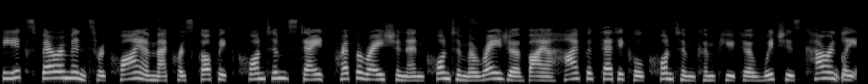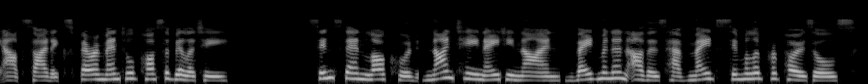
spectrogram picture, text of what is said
The experiments require macroscopic quantum state preparation and quantum erasure by a hypothetical quantum computer which is currently outside experimental possibility. Since then Lockwood 1989, Vaidman and others have made similar proposals.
